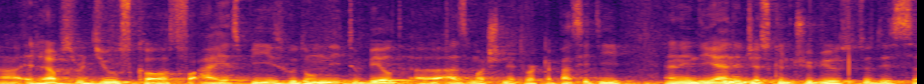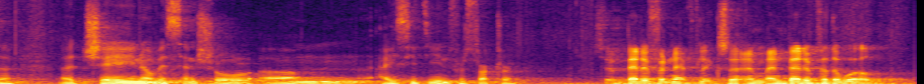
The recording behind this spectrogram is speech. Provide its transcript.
Uh, it helps reduce costs for ISPs who don't need to build uh, as much network capacity. And in the end, it just contributes to this chain of essential um, ICT infrastructure. So better for Netflix and, and better for the world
